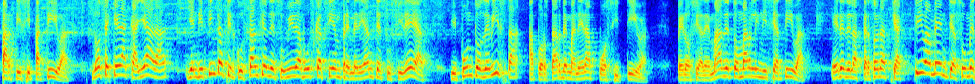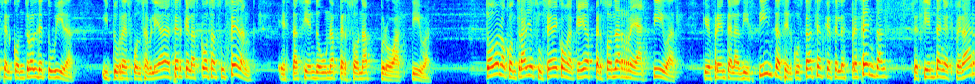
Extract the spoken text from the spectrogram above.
participativa, no se queda callada y en distintas circunstancias de su vida busca siempre mediante sus ideas y puntos de vista aportar de manera positiva. Pero si además de tomar la iniciativa, eres de las personas que activamente asumes el control de tu vida y tu responsabilidad de hacer que las cosas sucedan, estás siendo una persona proactiva. Todo lo contrario sucede con aquellas personas reactivas que frente a las distintas circunstancias que se les presentan, se sientan a esperar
